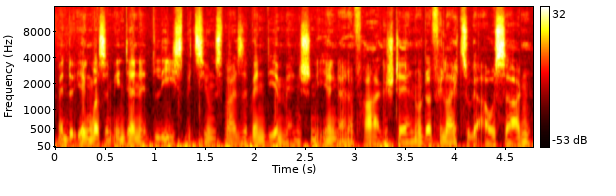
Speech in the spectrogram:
wenn du irgendwas im Internet liest, beziehungsweise wenn dir Menschen irgendeine Frage stellen oder vielleicht sogar Aussagen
